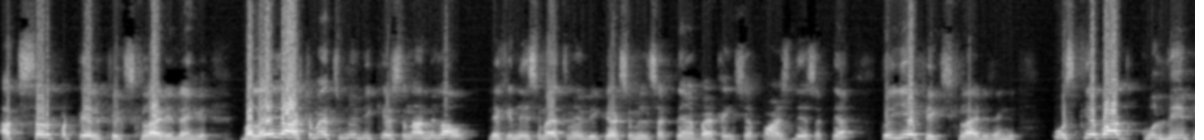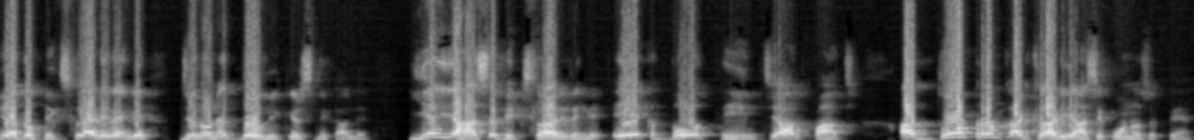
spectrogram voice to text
अक्षर पटेल फिक्स खिलाड़ी रहेंगे भले ही लास्ट मैच में विकेट्स ना मिला हो, लेकिन इस मैच में विकेट्स मिल सकते हैं बैटिंग से पॉइंट्स दे सकते हैं तो ये फिक्स खिलाड़ी रहेंगे। उसके बाद कुलदीप यादव फिक्स खिलाड़ी रहेंगे, जिन्होंने दो विकेट्स निकाले। ये यहाँ से फिक्स खिलाड़ी रहेंगे एक, दो, तीन, चार, पाँच। अब दो ट्रंप कार्ड खिलाड़ी यहाँ से कौन हो सकते हैं?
